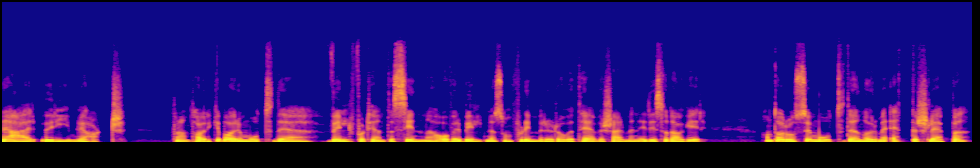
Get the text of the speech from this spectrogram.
det er urimelig hardt. For han tar ikke bare imot det velfortjente sinnet over bildene som flimrer over TV-skjermen i disse dager, han tar også imot det enorme etterslepet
